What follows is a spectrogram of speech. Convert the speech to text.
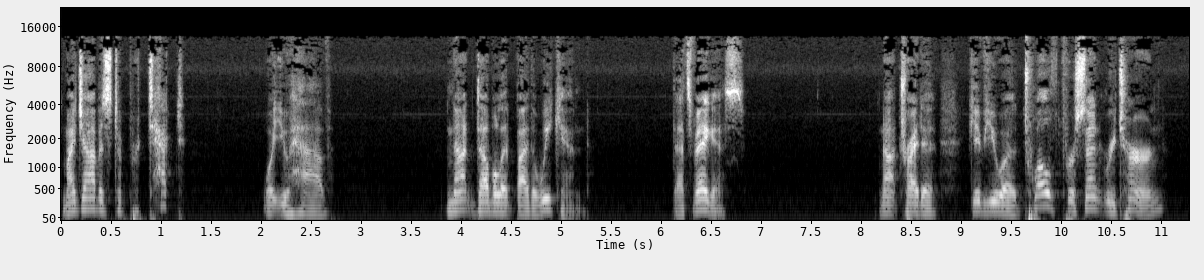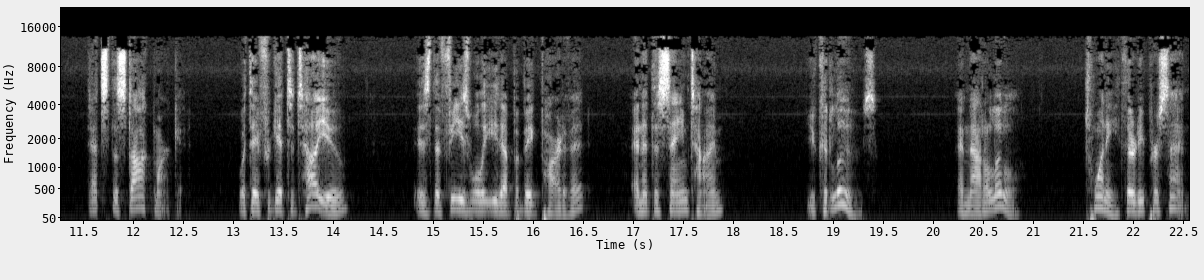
My job is to protect what you have not double it by the weekend. That's Vegas. Not try to give you a 12% return. That's the stock market. What they forget to tell you is the fees will eat up a big part of it, and at the same time, you could lose. And not a little 20, 30%.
